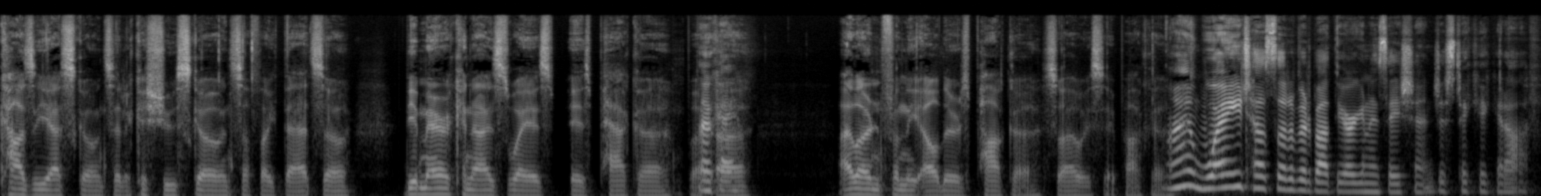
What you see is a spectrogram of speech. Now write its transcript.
Kosciuszko instead of Kosciuszko and stuff like that. So the Americanized way is is PACA, but okay. uh, I learned from the elders PACA, so I always say PACA. Why don't you tell us a little bit about the organization, just to kick it off?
